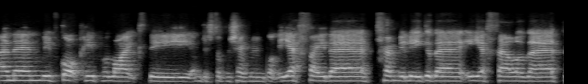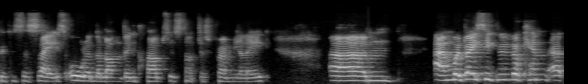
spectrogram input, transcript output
And then we've got people like the, I'm just double checking, we've got the FA there, Premier League are there, EFL are there, because I say it's all in the London clubs, it's not just Premier League. Um, and we're basically looking at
